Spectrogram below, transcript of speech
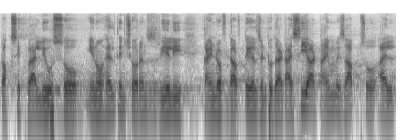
toxic value. So, you know, health insurance is really kind of dovetails into that. I see our time is up, so I'll,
